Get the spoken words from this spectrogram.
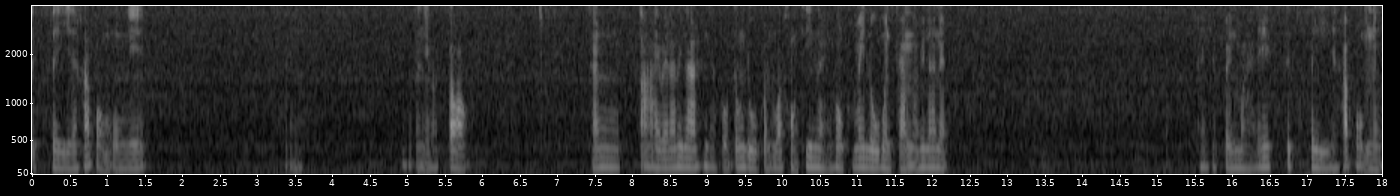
สิบสี่นะครับ ผมองค์นี้ อันนี้เขาตอก ข้างใต้ไปนะพี่นะเดี๋ยวผมต้องดูก่อนว่าของที่ไหนผมก็ไม่รู้เหมือนกันนะพี่นะเนี่ยจะเป็นหมายเลขสิบสี่นะครับผมหนึ่ง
